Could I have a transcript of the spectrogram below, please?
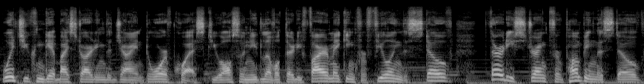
which you can get by starting the Giant Dwarf quest. You also need level 30 fire making for fueling the stove, 30 strength for pumping the stove,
